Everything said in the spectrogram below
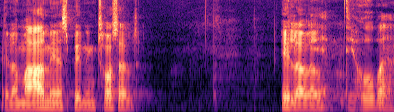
eller meget mere spænding, trods alt. Eller hvad? Ja, det håber jeg.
